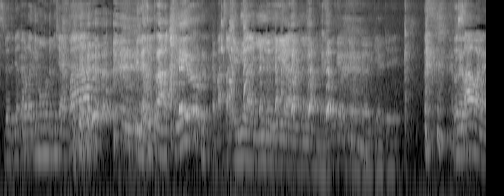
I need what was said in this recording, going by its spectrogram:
sudah tidak tahu lagi mau ngundang siapa. Pilihan terakhir. Ya pasang ini lagi dan iya lagi. Oke oke oke oke oke. Relawan ya,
